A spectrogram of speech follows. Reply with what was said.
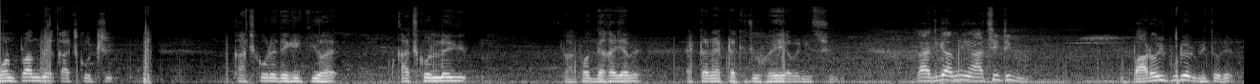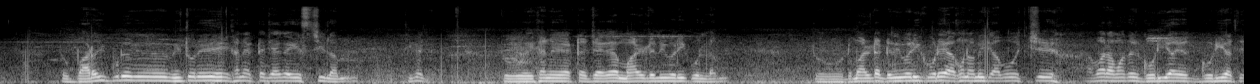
মন প্রাণ দিয়ে কাজ করছি কাজ করে দেখি কি হয় কাজ করলেই তারপর দেখা যাবে একটা না একটা কিছু হয়ে যাবে নিশ্চয়ই। তো আজকে আমি আছি ঠিক বারুইপুরের ভিতরে তো বারুইপুরের ভিতরে এখানে একটা জায়গায় এসছিলাম ঠিক আছে? তো এখানে একটা জায়গায় মাল ডেলিভারি করলাম। তো মালটা ডেলিভারি করে এখন আমি যাব হচ্ছে আবার আমাদের গড়িয়া গড়িয়াতে।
